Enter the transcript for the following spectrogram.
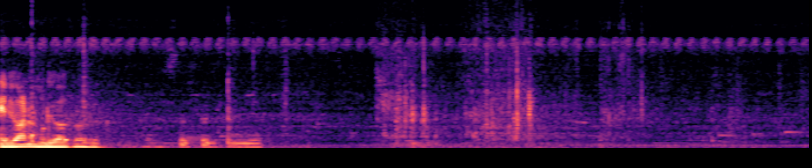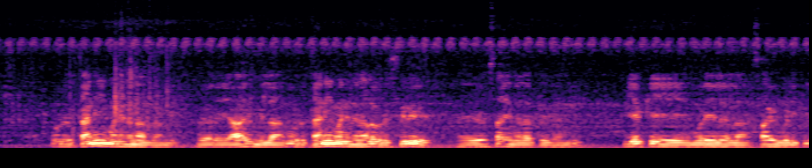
தெளிவான முடிவாக இருக்கு. ஒரு தனி மனிதனால் வந்து வேறு யாரும் இல்லாமல் ஒரு தனி மனிதனால் ஒரு சிறு விவசாய நிலத்தை வந்து இயற்கை முறையில் எல்லாம் சாகுபடிக்கு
